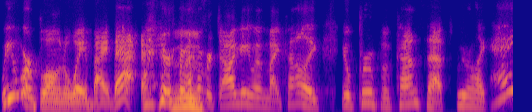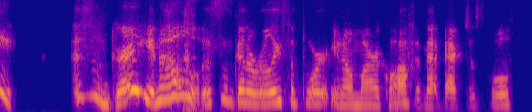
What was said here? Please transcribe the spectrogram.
we were blown away by that. I mm. remember mm. talking with my colleague, you know, proof of concept. We were like, hey, this is great, you know, this is going to really support, you know, Mara Coif and that back to school,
